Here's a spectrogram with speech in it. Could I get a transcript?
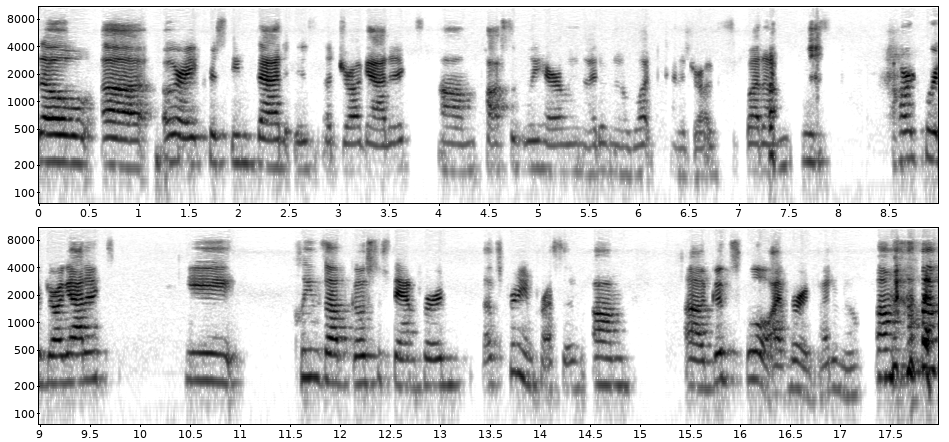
So, uh, all right, Christine's dad is a drug addict, um, possibly heroin. I don't know what kind of drugs, but um, he's a hardcore drug addict. He cleans up, goes to Stanford. That's pretty impressive. Um, uh, good school, I've heard. I don't know. Um,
